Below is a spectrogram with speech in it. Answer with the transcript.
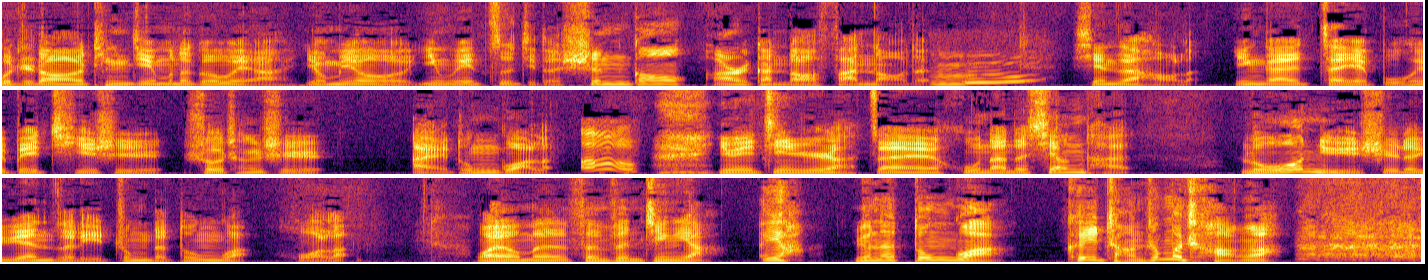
不知道听节目的各位啊，有没有因为自己的身高而感到烦恼的？现在好了，应该再也不会被歧视说成是矮冬瓜了。哦，因为今日啊，在湖南的湘潭，罗女士的院子里种的冬瓜火了，网友们纷纷惊讶：“哎呀，原来冬瓜可以长这么长啊！”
